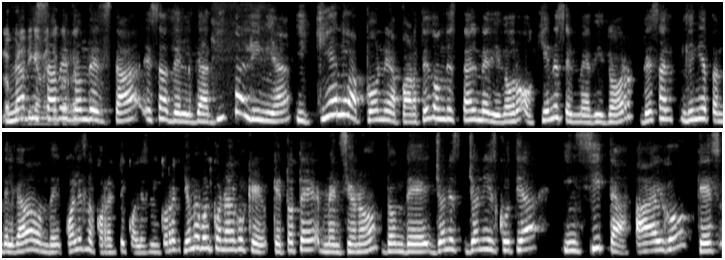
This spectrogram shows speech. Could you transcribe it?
nadie sabe correcto. dónde está esa delgadita línea y quién la pone aparte, dónde está el medidor o quién es el medidor de esa línea tan delgada donde cuál es lo correcto y cuál es lo incorrecto. Yo me voy con algo que, que Tote mencionó, donde John, Johnny Scutia incita a algo que es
